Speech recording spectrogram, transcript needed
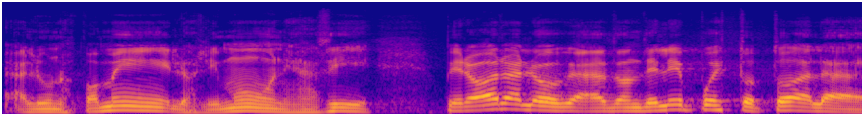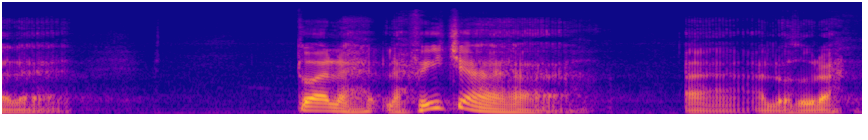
algunos pomelos, limones, así. Pero ahora lo, donde le he puesto todas las, fichas a, los duraznos.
